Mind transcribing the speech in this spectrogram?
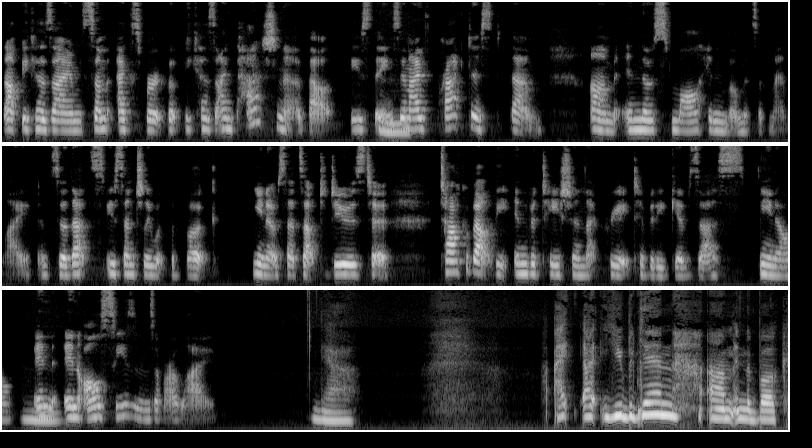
not because I'm some expert, but because I'm passionate about these things mm and I've practiced them um, in those small hidden moments of my life. And so that's essentially what the book, you know, sets out to do is to talk about the invitation that creativity gives us, you know, mm in, in all seasons of our life. Yeah. I, I, you begin um, in the book,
